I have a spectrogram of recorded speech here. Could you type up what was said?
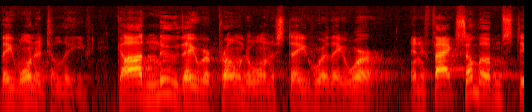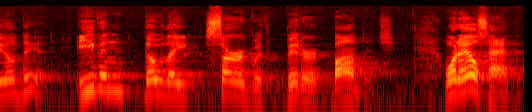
They wanted to leave. God knew they were prone to want to stay where they were. And in fact, some of them still did, even though they served with bitter bondage. What else happened?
